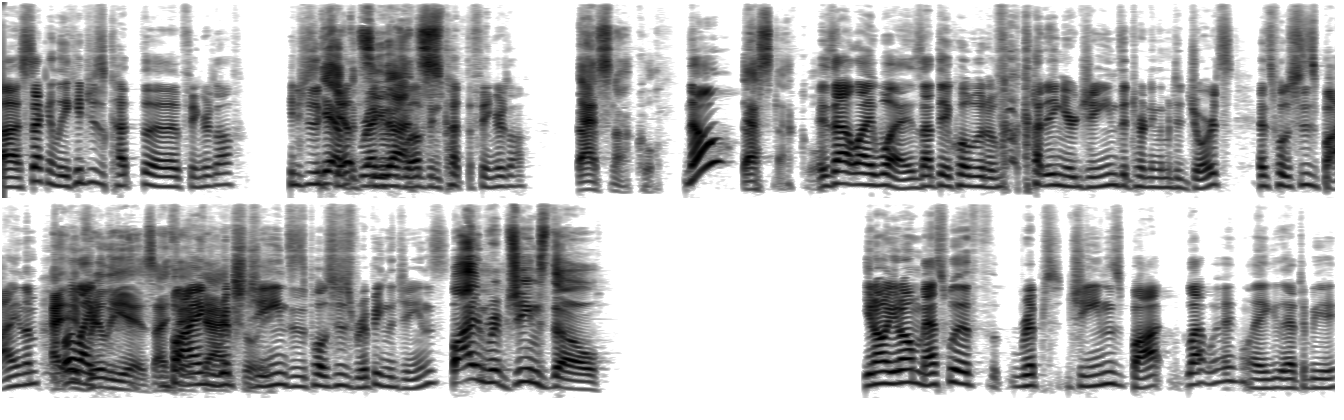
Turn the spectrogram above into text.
Uh, secondly, can you just cut the fingers off? Can you just Yeah, get regular gloves and cut the fingers off? That's not cool. No? That's not cool. Is that like what? Is that the equivalent of cutting your jeans and turning them into jorts as opposed to just buying them? Or it like really is. I think. buying think, ripped actually. jeans as opposed to just ripping the jeans? Buying ripped jeans though. You know, you don't mess with ripped jeans bought that way. Like that to be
